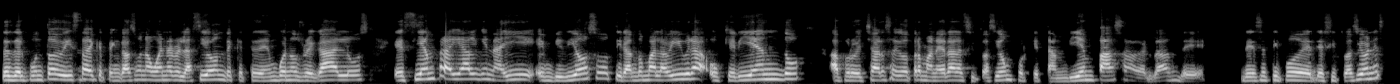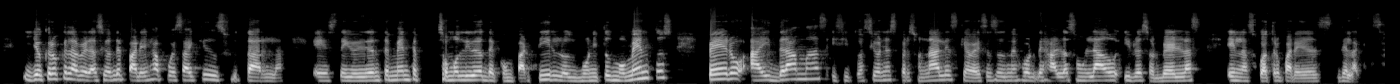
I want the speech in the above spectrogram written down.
desde el punto de vista de que tengas una buena relación, de que te den buenos regalos. Eh, siempre hay alguien ahí envidioso, tirando mala vibra o queriendo aprovecharse de otra manera la situación, porque también pasa, ¿verdad? De, de ese tipo de, situaciones. Y yo creo que la relación de pareja, pues hay que disfrutarla. Este, y evidentemente somos libres de compartir los bonitos momentos, pero hay dramas y situaciones personales que a veces es mejor dejarlas a un lado y resolverlas en las cuatro paredes de la casa,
